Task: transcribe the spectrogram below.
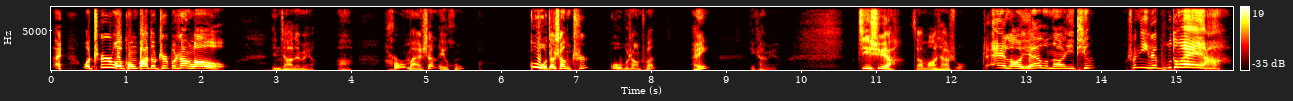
哎，我吃我恐怕都吃不上喽。您瞧见没有啊？猴买山里红，顾得上吃，顾不上穿。哎，你看没有？继续啊，咱往下说。这老爷子呢，一听说你这不对呀，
